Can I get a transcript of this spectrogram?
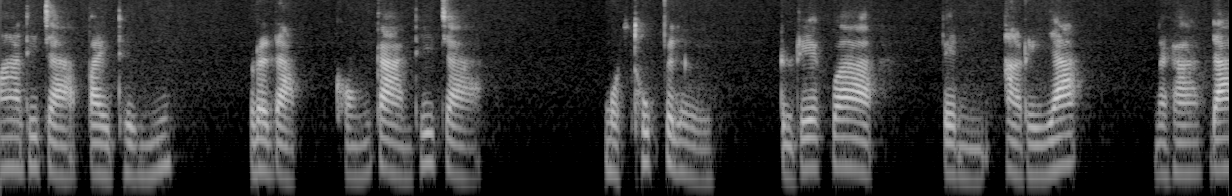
มารถที่จะไปถึงระดับของการที่จะหมดทุกข์ไปเลย หรือเรียกว่าเป็นอริยะนะคะได้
